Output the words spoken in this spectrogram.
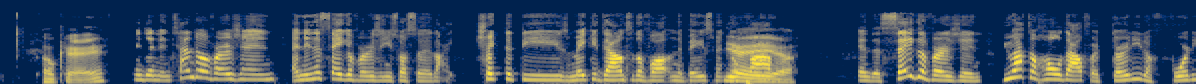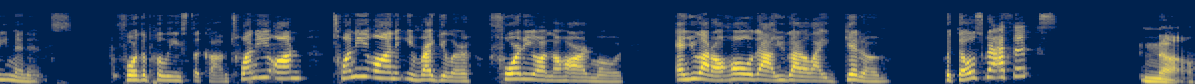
Okay. In the Nintendo version and in the Sega version, you're supposed to like trick the thieves, make it down to the vault in the basement, no problem. Yeah, yeah. In the Sega version, you have to hold out for 30 to 40 minutes for the police to come. 20 on 20 on irregular, 40 on the hard mode. And you got to hold out. You got to like get them. With those graphics? No.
